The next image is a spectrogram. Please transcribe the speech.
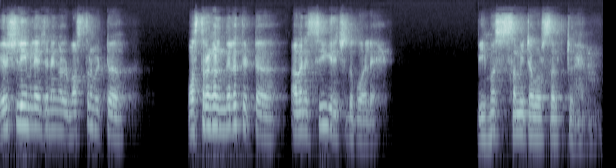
എരുഷലീമിലെ ജനങ്ങൾ വസ്ത്രമിട്ട് വസ്ത്രങ്ങൾ നിലത്തിട്ട് അവനെ സ്വീകരിച്ചതുപോലെ we must submit our self to him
